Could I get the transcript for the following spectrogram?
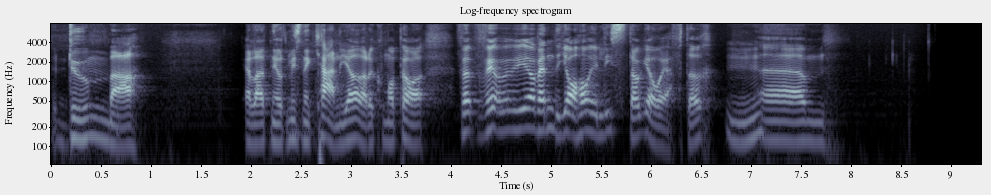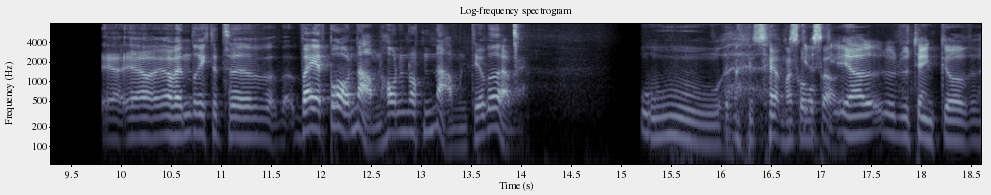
dumma eller att ni åtminstone kan göra det, komma på. För, för jag, jag vet inte, jag har ju en lista att gå efter. Ehm, jag, jag, jag vet inte riktigt, eh, vad är ett bra namn? Har ni något namn till att börja med? Oh. Så man Ska, ska, ja, du du tänker...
